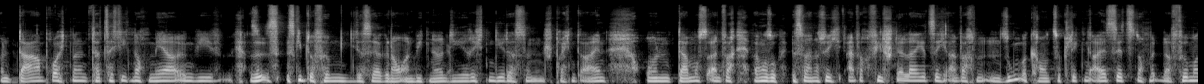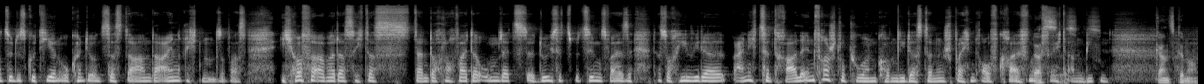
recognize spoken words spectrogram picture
Und da bräuchte man tatsächlich noch mehr irgendwie, also es, es gibt auch Firmen, die das ja genau anbieten, ne? die richten dir das dann entsprechend ein. Und da muss einfach, sagen wir so, es war natürlich einfach viel schneller, jetzt sich einfach einen Zoom-Account zu klicken, als jetzt noch mit einer Firma zu diskutieren, oh, könnt ihr uns das da und da einrichten und sowas. Ich hoffe aber, dass sich das dann doch noch weiter umsetzt, äh, durchsetzt, beziehungsweise, dass auch hier wieder eigentlich zentrale Infrastrukturen kommen, die das dann entsprechend aufgreifen das und vielleicht anbieten. Ganz genau.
